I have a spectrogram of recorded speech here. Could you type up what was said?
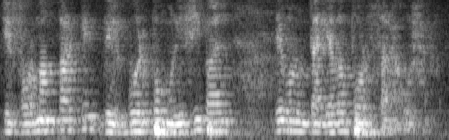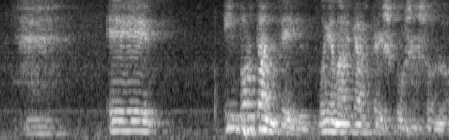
que forman parte del cuerpo municipal de voluntariado por Zaragoza. Eh, importante, voy a marcar tres cosas solo.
